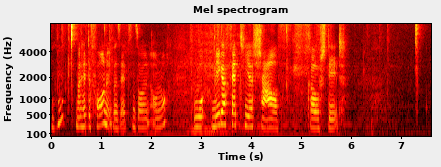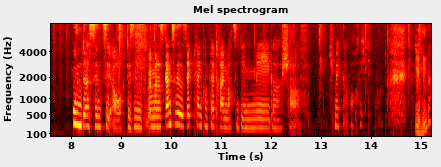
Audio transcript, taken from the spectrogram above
Mhm. Man hätte vorne übersetzen sollen auch noch, wo mega fett hier scharf draufsteht. Und das sind sie auch. Die sind, wenn man das ganze Säcklein komplett reinmacht, sind die mega scharf. Schmecken aber auch richtig gut.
